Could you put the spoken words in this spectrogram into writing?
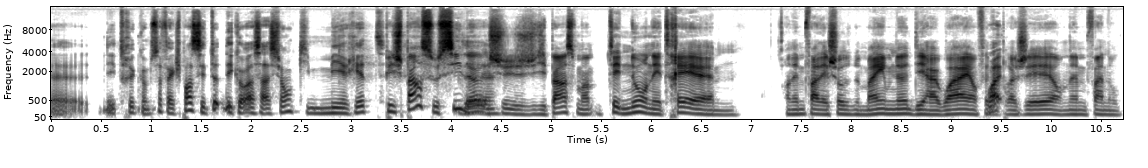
euh, des trucs comme ça. Fait que je pense que c'est toutes des conversations qui méritent. Puis je pense aussi, de- là, je- j'y pense, tu sais, nous, on est très. euh, on aime faire les choses nous-mêmes, DIY, on fait Ouais. des projets, on aime faire nos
